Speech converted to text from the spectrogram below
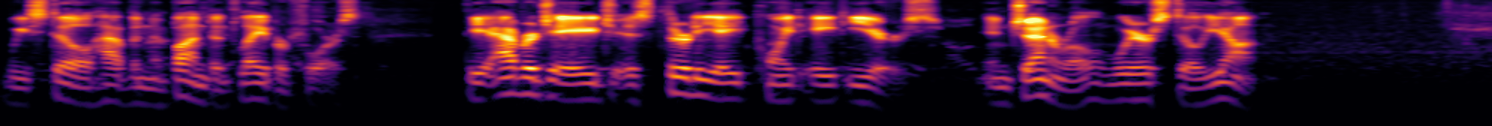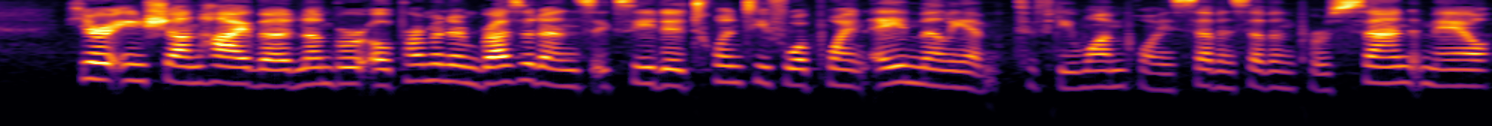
We still have an abundant labor force. The average age is 38.8 years. In general, we're still young. Here in Shanghai, the number of permanent residents exceeded 24.8 million, 51.77% male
